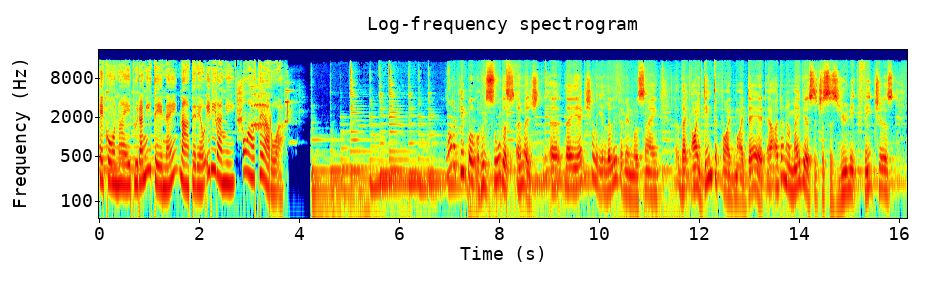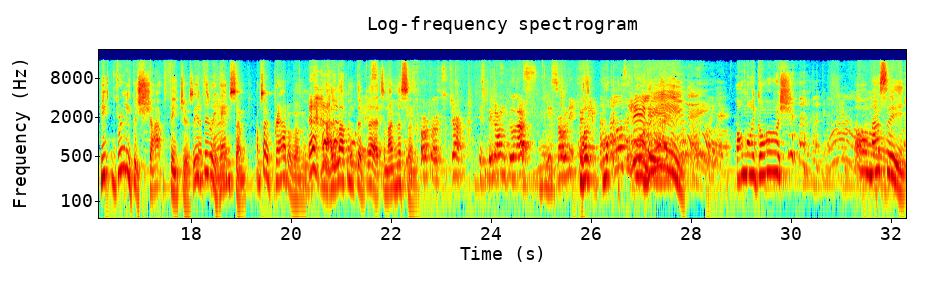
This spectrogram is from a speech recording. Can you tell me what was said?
He kōna i purangi tēnei nā te reo irirangi o Aotearoa. A lot of people who saw this image, uh, they actually, Lolita Ben was saying, they identified my dad. I don't know, maybe it's just his unique features. He had really good, sharp features. He's very right. handsome. I'm so proud of him. and I love him to bits and I miss him. photo it belongs to us. We sold it to What, him. what, really? Oh my gosh. Oh, Massey.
